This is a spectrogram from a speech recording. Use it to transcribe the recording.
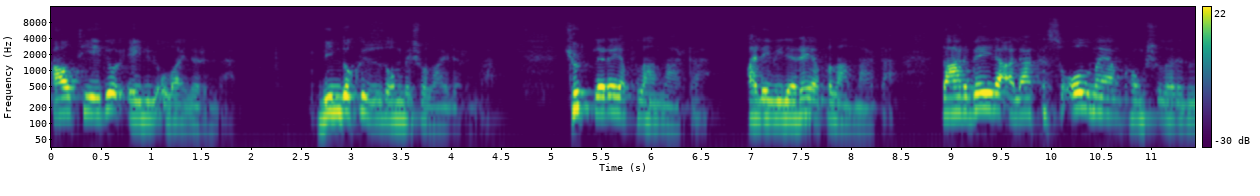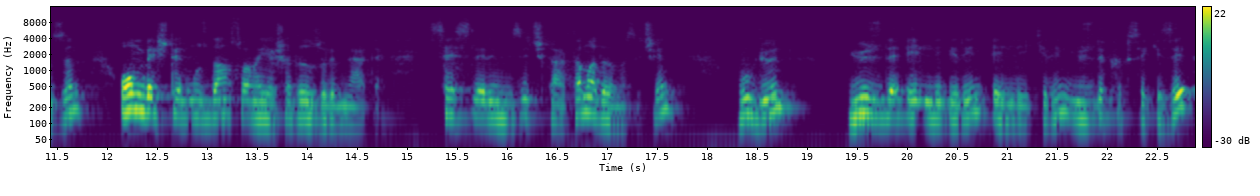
6-7 Eylül olaylarında, 1915 olaylarında, Kürtlere yapılanlarda, Alevilere yapılanlarda, darbeyle alakası olmayan komşularınızın 15 Temmuz'dan sonra yaşadığı zulümlerde seslerinizi çıkartamadığımız için bugün %51'in, 52'nin, %48'i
